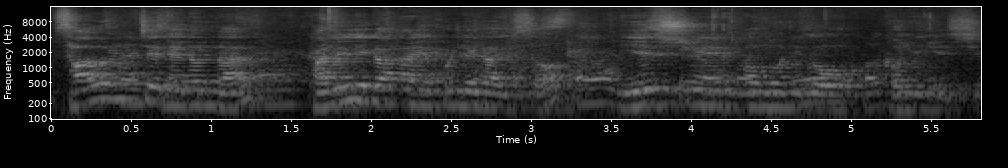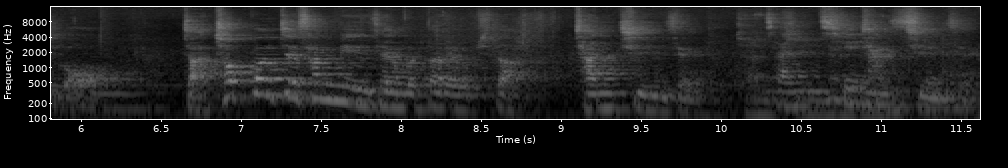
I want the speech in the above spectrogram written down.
사흘째 되던 날 갈릴리 가나에 혼례가 있어 예수의 어머니도 거기 계시고 자, 첫 번째 산미 인생 한번 따라해 봅시다. 잔치 인생. 잔치 잔치 인생.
